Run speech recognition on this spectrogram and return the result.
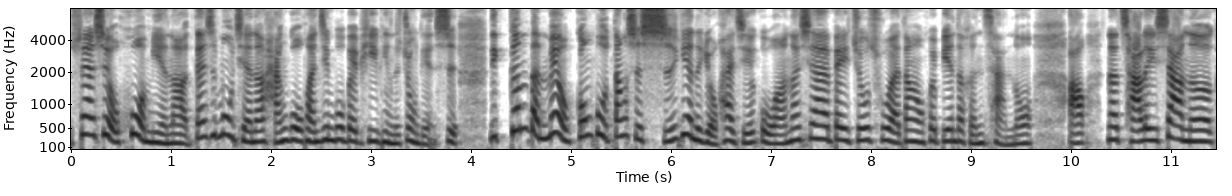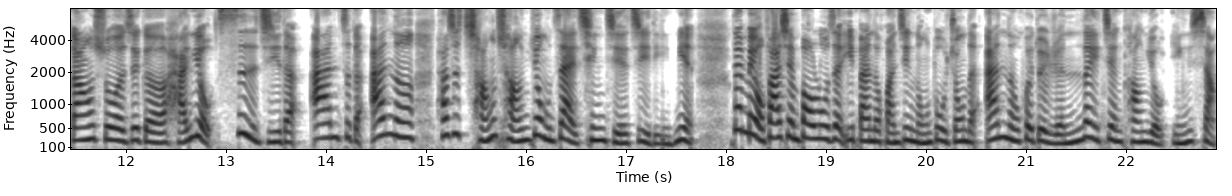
虽然是有豁免了，但是目前呢，韩国环境部被批评的重点是你根本没有公布当时实验的有害结果啊。那现在被揪出来，当然会编得很惨哦。好，那查了一下呢，刚刚说的这个含有四级的氨，这个氨呢，它是常常用在清洁剂里面，但没有发现暴露在一般的环境浓度中的氨呢，会对人类健康有影响。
